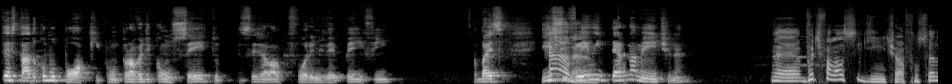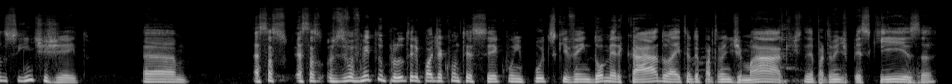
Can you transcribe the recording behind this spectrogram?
testado como POC, como prova de conceito, seja lá o que for, MVP, enfim. Mas isso Cara, veio internamente, né? É, vou te falar o seguinte, ó, funciona do seguinte jeito. Uh, essas, essas, o desenvolvimento do produto ele pode acontecer com inputs que vêm do mercado, aí tem o departamento de marketing, departamento de pesquisa,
